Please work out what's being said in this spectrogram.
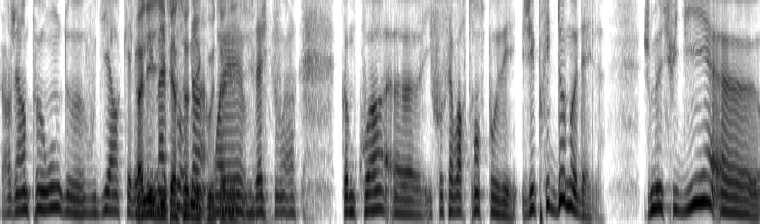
Alors j'ai un peu honte de vous dire quelle est Allez-y, personne n'écoute, Ouais, allez-y. Vous allez voir. Comme quoi, euh, il faut savoir transposer. J'ai pris deux modèles. Je me suis dit, euh,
